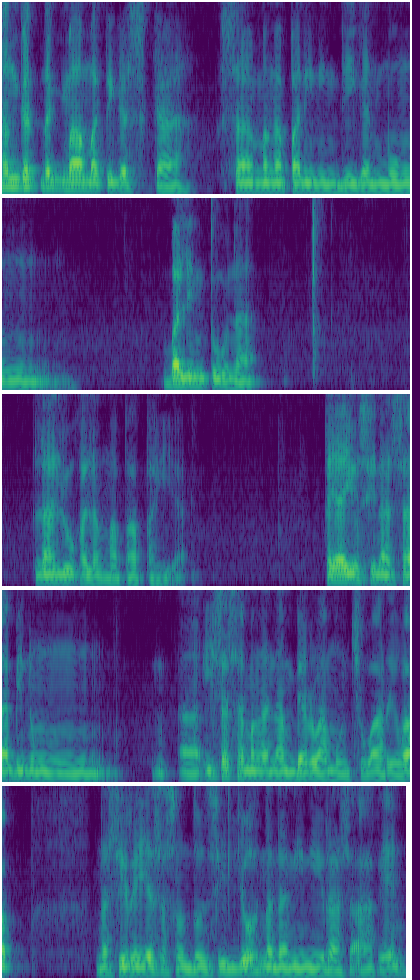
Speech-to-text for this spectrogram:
hanggat nagmamatigas ka sa mga paninindigan mong balintuna, lalo ka lang mapapahiya. Kaya yung sinasabi nung ah, isa sa mga number one mong chuwariwap na si Rhea sa Sondonsilyo na naninira sa akin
